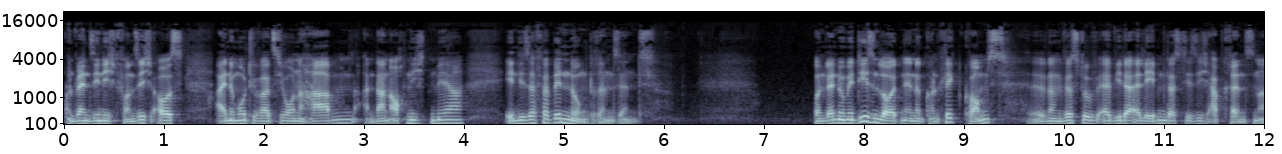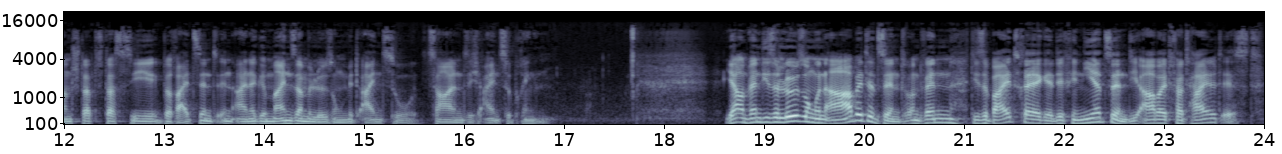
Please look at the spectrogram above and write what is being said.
Und wenn sie nicht von sich aus eine Motivation haben, dann auch nicht mehr in dieser Verbindung drin sind. Und wenn du mit diesen Leuten in einen Konflikt kommst, äh, dann wirst du wieder erleben, dass die sich abgrenzen, anstatt dass sie bereit sind, in eine gemeinsame Lösung mit einzuzahlen, sich einzubringen. Ja, und wenn diese Lösungen erarbeitet sind und wenn diese Beiträge definiert sind, die Arbeit verteilt ist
